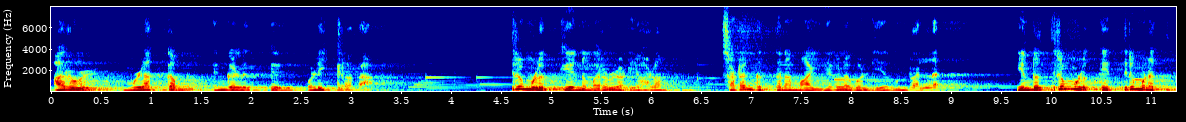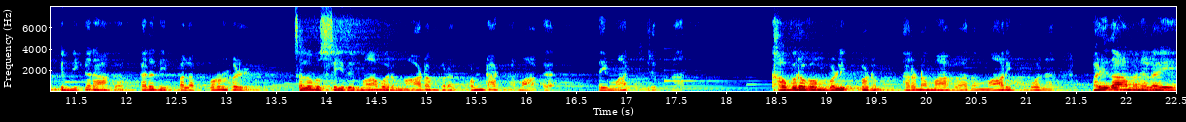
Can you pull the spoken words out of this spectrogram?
அருள் முழக்கம் எங்களுக்கு ஒழிக்கிறதா திருமுழுக்கு என்னும் அருள் அடையாளம் சடங்குத்தனமாய் நிகழ வேண்டிய ஒன்றல்ல. இன்று திருமுழுக்கை திருமணத்திற்கு நிகராக கருதி பல பொருள்கள் செலவு செய்து மாபெரும் ஆடம்பர கொண்டாட்டமாக அதை மாற்றியிருக்கிறார். கௌரவம் வெளிப்படும் தருணமாக அது மாறிப்போன பரிதாப நிலையை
